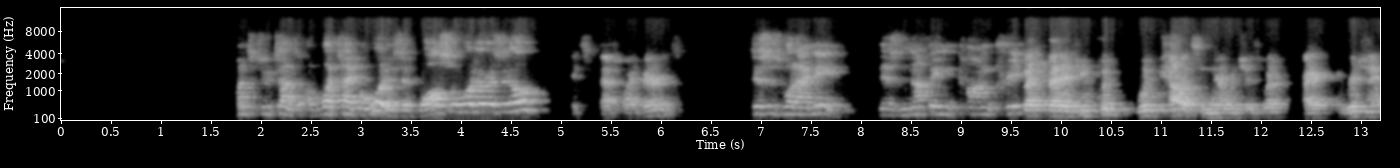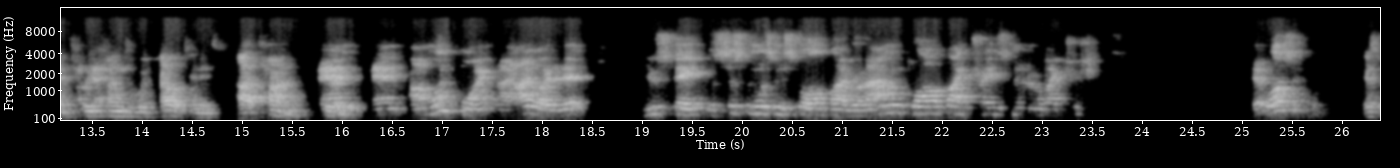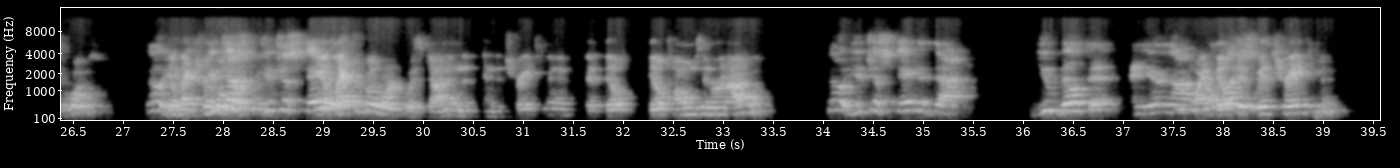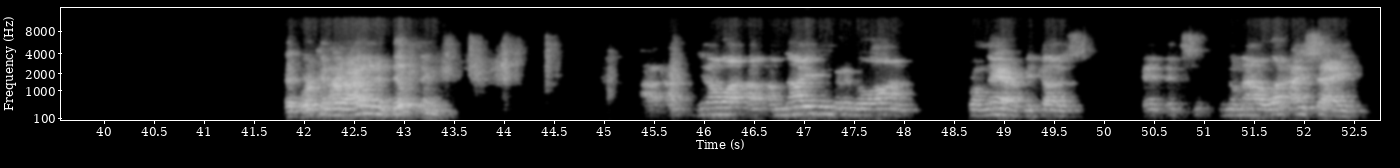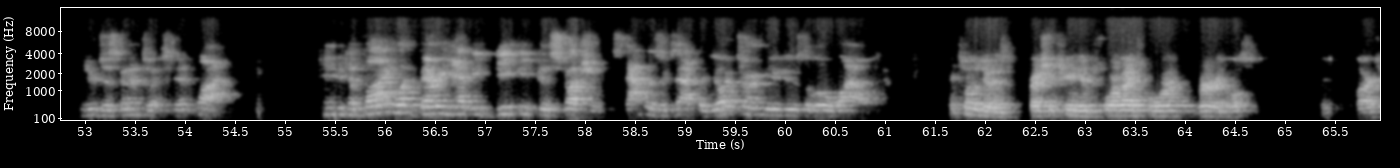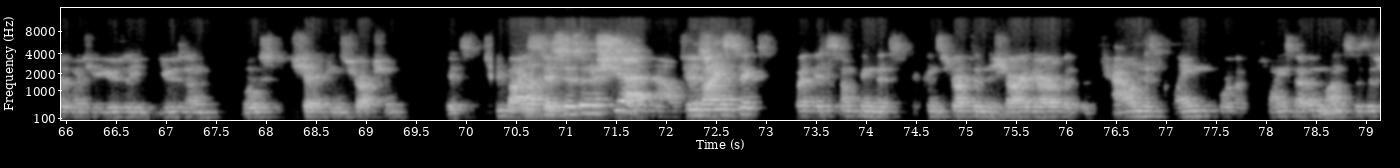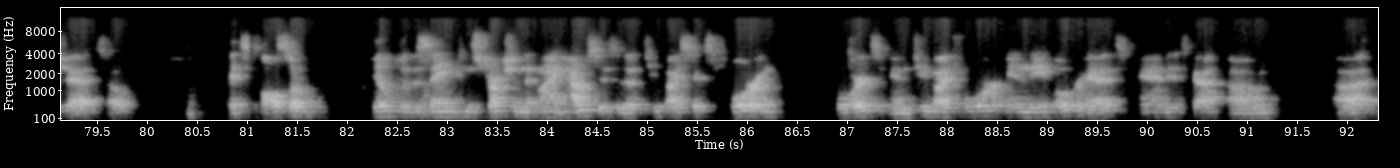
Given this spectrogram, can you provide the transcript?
One to two tons of what type of wood? Is it balsa wood or is it oak? It's, that's why it varies. This is what I mean. There's nothing concrete. But, but if you put wood pellets in there, which is what I originally had three Okay. tons of wood pellets, and it's a ton. And, and on one point, I highlighted it, you state the system was installed by Rhode Island qualified tradesmen and electricians. It wasn't. Yes, it was. No, The you, electrical you work just, was- you just The electrical work was done and the, and the tradesmen that built, built homes in Rhode Island. no, you just stated that you built it and you're not. I built it with tradesmen. That work in Rhode Island and built things. I, I, you know what, I, I'm not even gonna go on from there because it, it's, no matter what I say, you're just gonna twist it, but can you define what very heavy beefy construction is? That was exactly your term you used a little while ago. I told you, it's pressure treated four by four verticals. Which Larger than what you usually use on most shed construction. It's two by But this isn't a shed now. two by six, but it's something that's constructed in the shard yard, but the town has claimed for the twenty-seven months as a shed, so. It's also built with the same construction that my house is, a two by six flooring boards and two by four in the overheads, and it's got, um, uh,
